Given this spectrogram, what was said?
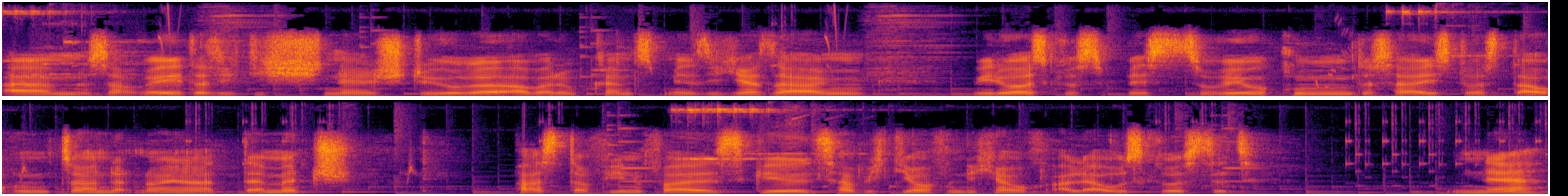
Ähm, sorry, dass ich dich schnell störe, aber du kannst mir sicher sagen, wie du ausgerüstet bist. Zu Ryuken, das heißt, du hast auch einen 209er Damage. passt auf jeden Fall. Skills habe ich die hoffentlich auch alle ausgerüstet. Ne?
